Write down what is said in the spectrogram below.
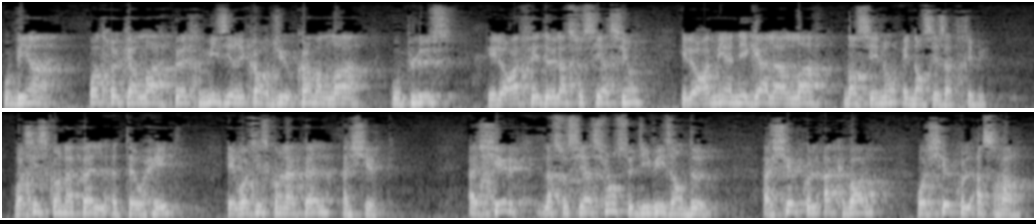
ou bien autre qu'Allah peut être miséricordieux comme Allah, ou plus, il aura fait de l'association, il aura mis un égal à Allah dans ses noms et dans ses attributs. Voici ce qu'on appelle le tawhid et voici ce qu'on appelle al-shirk. Al-shirk, l'association se divise en deux. Al-shirk al-akbar ou al-shirk al-asghar.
